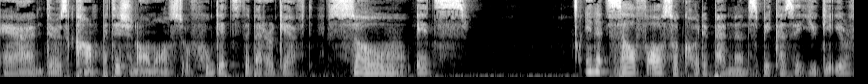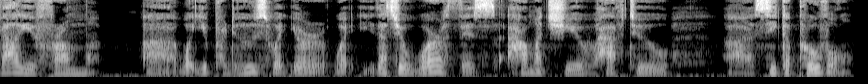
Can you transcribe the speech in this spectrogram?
And there's a competition almost of who gets the better gift. So it's in itself also codependence because it, you get your value from uh, what you produce, what your what that's your worth is how much you have to uh, seek approval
